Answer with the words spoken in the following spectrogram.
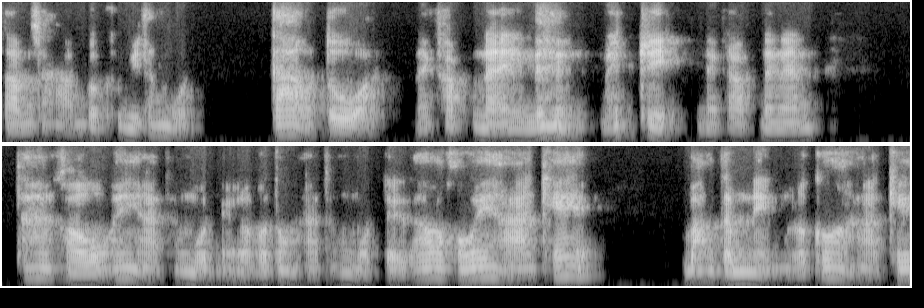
สามสามก็คือมีทั้งหมดเก้าตัวนะครับในหนึ่งเมทริกนะครับ ดังนั้น ถ้าเขาให้หาทั้งหมดเนี่ยเราก็ต้องหาทั้งหมด แต่ถ้าเขาให้หาแค่บางตำแหน่งเราก็หาแค่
